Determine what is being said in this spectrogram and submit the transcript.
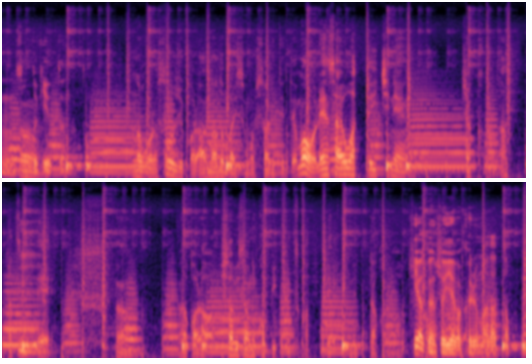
うんその時言ったんだと。思う、だから宗樹からあのアドバイスもされててもう連載終わって1年弱かな経つんで。うん、だから久々にコピック使って塗ったから。キラ君といえば車だだったもんね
